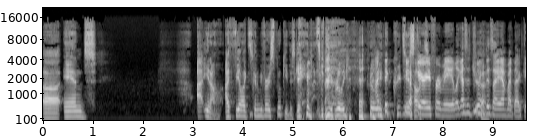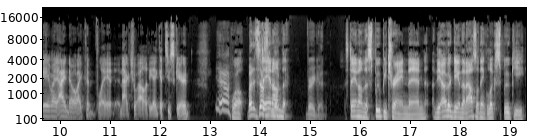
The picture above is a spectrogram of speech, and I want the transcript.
uh, and I, you know I feel like it's going to be very spooky. This game it's going to be really really I think too out. scary for me. Like as intrigued Yeah. as I am by that game, I, I know I couldn't play it in actuality. I get too scared. Yeah, Well, but it's staying on the very good. staying on the spoopy train, then the other game that I also think looks spooky.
